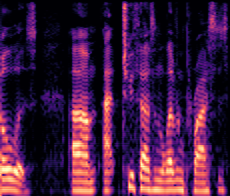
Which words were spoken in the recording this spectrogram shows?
um, at 2011 prices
